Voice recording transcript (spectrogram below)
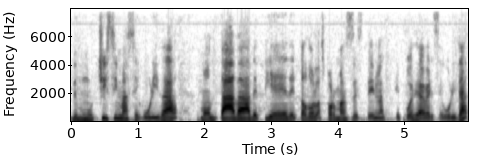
de muchísima seguridad, montada, de pie, de todas las formas este, en las que puede haber seguridad,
